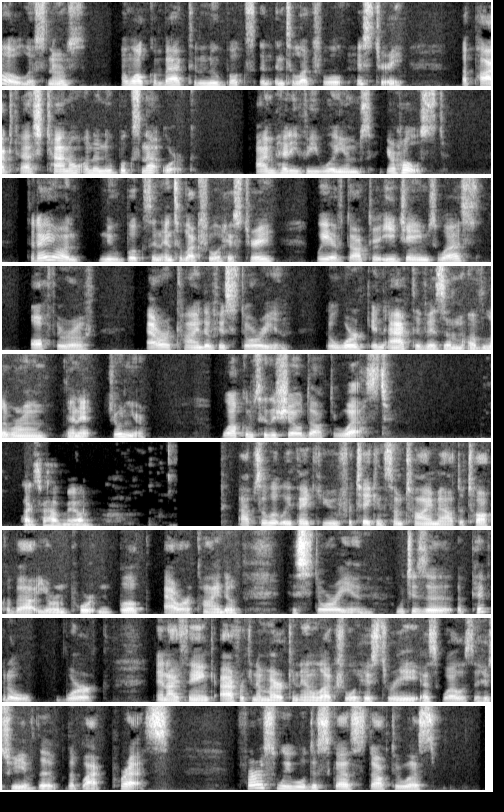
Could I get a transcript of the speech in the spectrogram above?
Hello, listeners, and welcome back to New Books in Intellectual History, a podcast channel on the New Books Network. I'm Hettie V. Williams, your host. Today on New Books in Intellectual History, we have Dr. E. James West, author of Our Kind of Historian The Work and Activism of Lerone Bennett Jr. Welcome to the show, Dr. West. Thanks for having me on. Absolutely. Thank you for taking some time out to talk about your important book, Our Kind of Historian, which is a, a pivotal work and I think African American intellectual history as well as the history of the, the Black press. First, we will discuss Dr. West's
